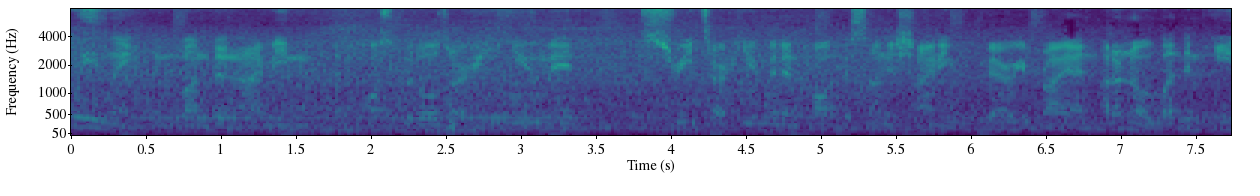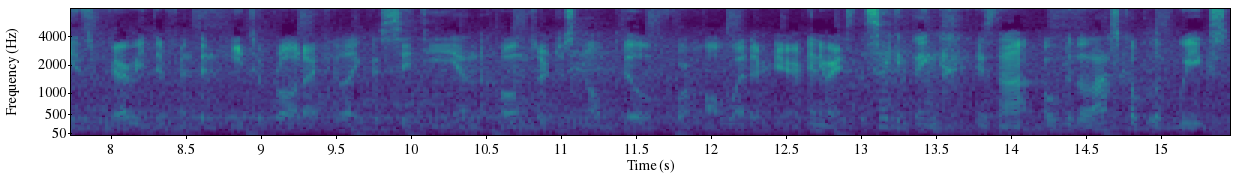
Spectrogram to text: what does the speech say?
boiling in London. I mean, the hospitals are humid, the streets are humid and hot, the sun is shining very bright, and I don't know, London heat is very different than heat abroad. I feel like the city and the homes are just not built for hot weather here. Anyways, the second thing is that over the last couple of weeks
